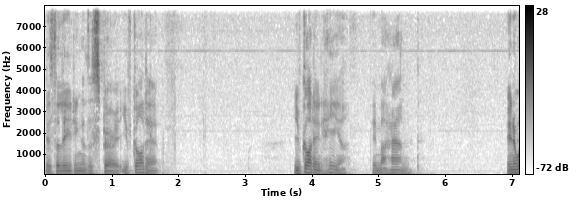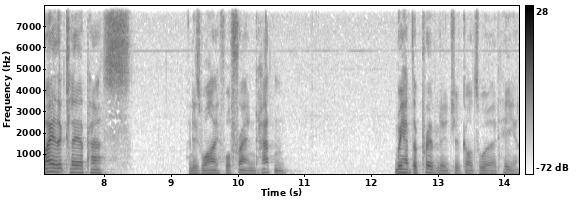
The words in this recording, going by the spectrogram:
is the leading of the Spirit. You've got it. You've got it here in my hand. In a way that Cleopas and his wife or friend hadn't. We have the privilege of God's word here.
